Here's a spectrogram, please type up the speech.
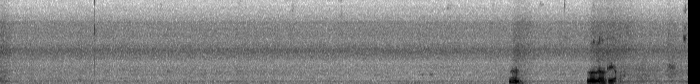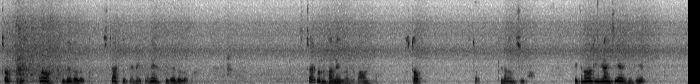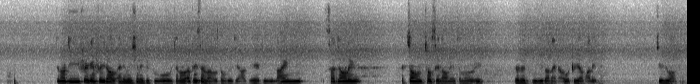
န်းဘယ် လိုလောက်တွေ့ရအောင် stop break အော်ဒီလိုလုပ်လို့ start ကိုပြန်လိုက်ခြင်းနဲ့ဒီလိုလုပ်လို့ပါ start ကိုနှခါလေးပြောရအောင် stop stop ဖြစ်လာမှမရှိပါဘူးကျွန်တော်ဒီ line ကြည့်ရခြင်းဖြင့်ကျွန်တော်ဒီ fade in fade out animation လေးတခုကိုကျွန်တော် FX Center ကိုသုံးပြကြအောင်ဒီ line စာကြောင်းလေးအကြောင်း60လောက်နဲ့ကျွန်တော်တို့တွေရုပ်ရည်ကူရေးသွားနိုင်တာကိုတွေ့ရပါလိမ့်မယ်ကျေးဇူးပါခင်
